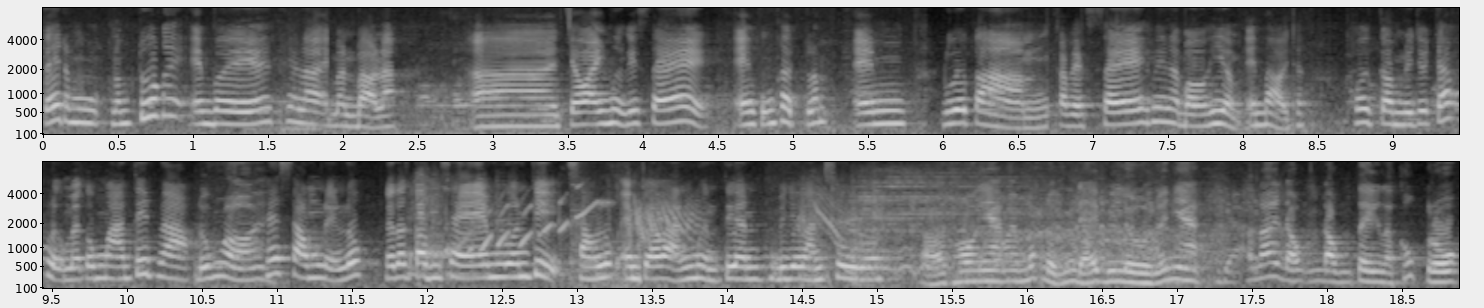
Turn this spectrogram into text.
Tết năm, năm trước ấy, em về ấy, thế là bạn bảo là à, cho anh mượn cái xe. Em cũng thật lắm. Em đưa cả cả vẹt xe với là bảo hiểm. Em bảo cho thôi cầm đi cho chắc lượng mấy công an tít vào. Đúng rồi. Hết xong đến lúc người ta cầm xe em luôn chị. Sau lúc em cho bạn mượn tiền bây giờ bán xù luôn. Rồi thôi nha, em mốt đừng để bị lừa nữa nha. Dạ. Nó nói đồng, đồng tiền là khúc ruột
